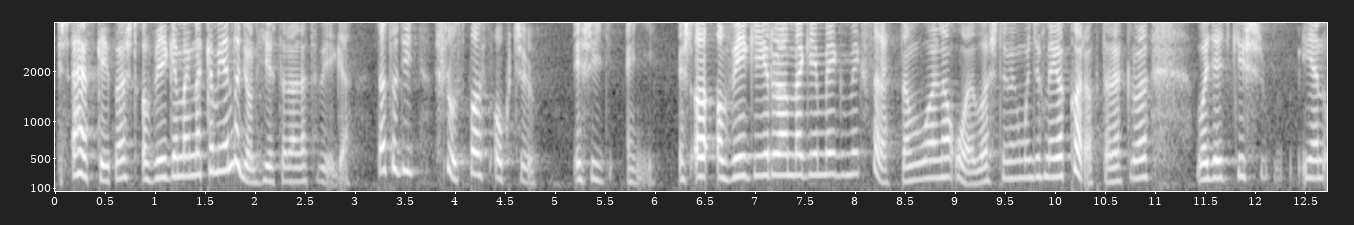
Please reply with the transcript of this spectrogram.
és ehhez képest a vége meg nekem ilyen nagyon hirtelen lett vége. Tehát, hogy így slusz, passz, okcső, és így ennyi. És a, a végéről meg én még, még szerettem volna olvasni, meg mondjuk még a karakterekről, vagy egy kis ilyen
